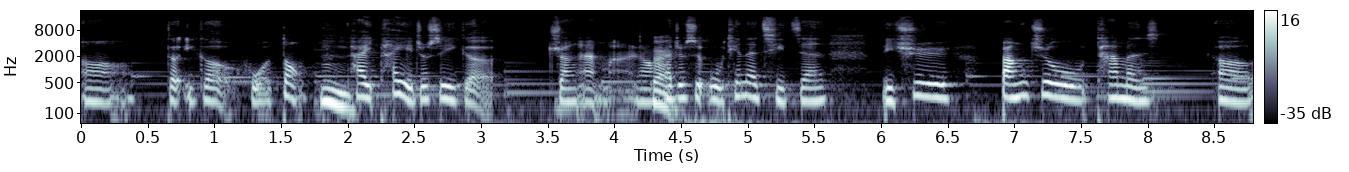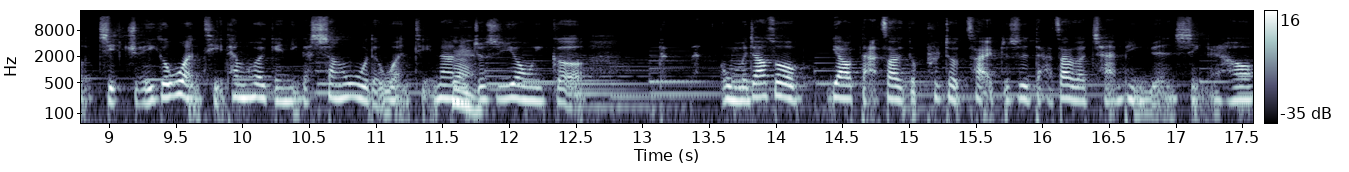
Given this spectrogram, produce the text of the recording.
嗯的一个活动，嗯，它它也就是一个专案嘛，然后它就是五天的期间，你去帮助他们。呃，解决一个问题，他们会给你一个商务的问题，那你就是用一个我们叫做要打造一个 prototype，就是打造一个产品原型，然后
